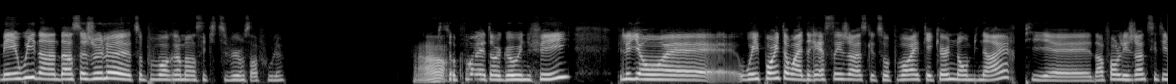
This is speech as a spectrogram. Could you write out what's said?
Mais oui, dans, dans ce jeu-là, tu vas pouvoir romancer qui tu veux, on s'en fout, là. Ah, Tu vas pouvoir être un gars ou une fille. Puis là, ils ont... euh, Waypoint ont adressé, genre, est-ce que tu vas pouvoir être quelqu'un de non-binaire? Puis, euh, dans le fond, les gens de City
